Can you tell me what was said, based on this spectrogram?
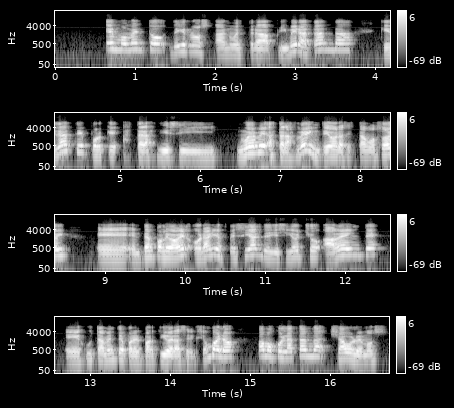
es momento de irnos a nuestra primera tanda. Quédate porque hasta las 19, hasta las 20 horas estamos hoy eh, en Temple Babel, horario especial de 18 a 20, eh, justamente por el partido de la selección. Bueno, vamos con la tanda, ya volvemos.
